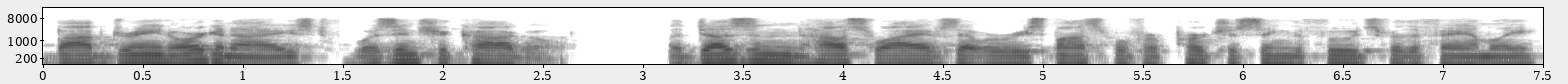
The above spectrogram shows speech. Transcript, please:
Bob Drane organized was in Chicago. A dozen housewives that were responsible for purchasing the foods for the family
